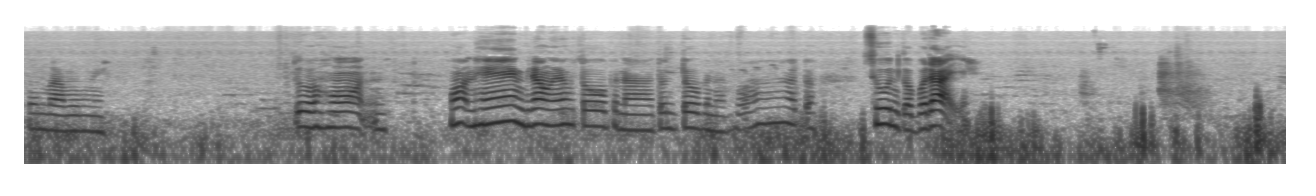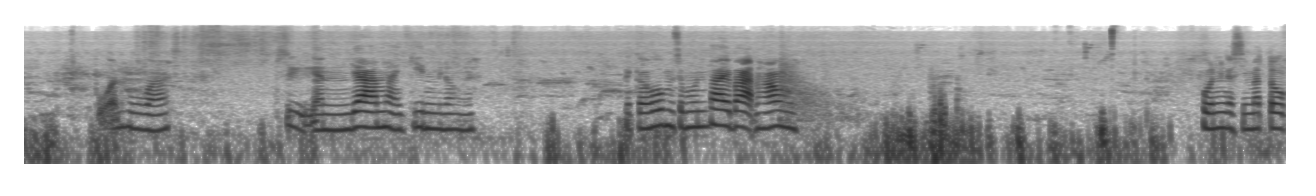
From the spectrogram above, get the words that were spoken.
เพิ่นว่ามุงนี่ ตัวห้อนห้อนแห้งพี่น้องเอ้ยโตพนน่ะต้นโตพนน่ะว้าตัวชูนก็บ่ได้ปวดหัวสื่อันยามให้กินพี่น้องเอ้ยแล้วก็ห่มสมุนไพรบานเฮาฝนก็สิมาตก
